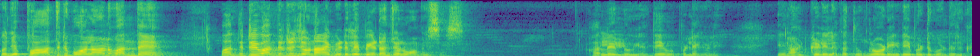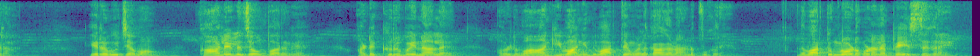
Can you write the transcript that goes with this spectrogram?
கொஞ்சம் பார்த்துட்டு போகலான்னு வந்தேன். வந்துட்டு வந்துட்டுன்னு சொன்னால் நான் வீட்டுக்குள்ளே போயிட்டேன்னு சொல்லுவான் பிசாஸ் அல்லே லூயா தேவ பிள்ளைகளே இது நாட்களில் கற்று உங்களோடு இடைப்பட்டு கொண்டு இருக்கிறார் இரவு ஜெபம் காலையில் ஜெபம் பாருங்கள் அட கிருபையினால் அவர்கிட்ட வாங்கி வாங்கி இந்த வார்த்தை உங்களுக்காக நான் அனுப்புகிறேன். அந்த வார்த்தை உங்களோடு கூட நான் பேசுகிறேன்.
